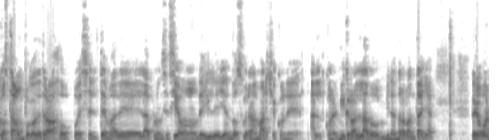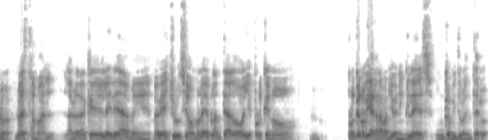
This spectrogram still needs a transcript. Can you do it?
costaba un poco de trabajo pues el tema de la pronunciación, de ir leyendo sobre la marcha con el, con el micro al lado, mirando la pantalla, pero bueno, no está mal, la verdad que la idea me, me había hecho ilusión, me la había planteado, oye, ¿por qué no ¿por qué no voy a grabar yo en inglés un capítulo entero?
